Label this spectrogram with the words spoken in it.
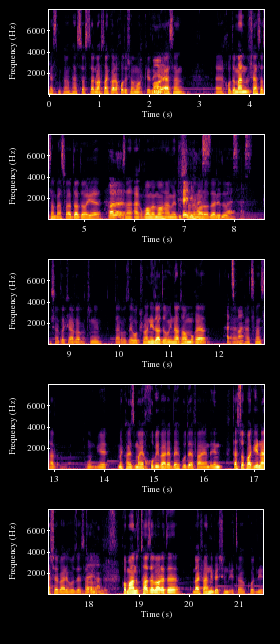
حس می‌کنم حساس داره مخصوصا کار خود شما که دیگه اصلا خود من روش حساسم. بس فقط دادای آره. مثلا اقوام ما همه دوستان ما رو دارید و هست. ان که الان بتونیم در حوزه حکمرانی داده و اینا تا موقع حتما. حتما سل... اون یه مکانیزم های خوبی برای بهبود فرآیند. یعنی دست و پاگیر نشه برای حوزه سلامت خب ما هنوز تازه وارد لایف بشیم دیگه تا کلی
